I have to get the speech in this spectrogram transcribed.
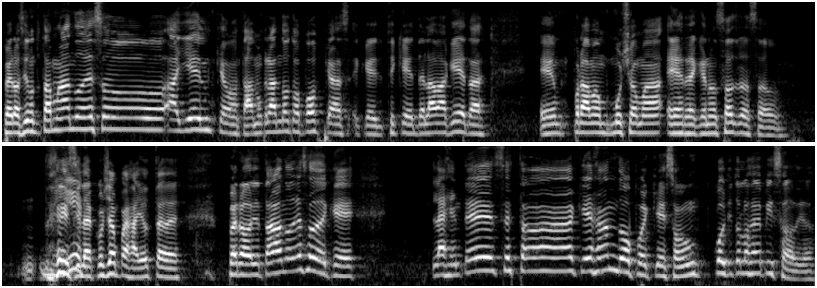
Pero si nosotros estamos hablando de eso ayer, que cuando estábamos grabando otro podcast, que, que es de la baqueta, es un programa mucho más R que nosotros. so, si la escuchan, pues ahí ustedes. Pero yo estaba hablando de eso, de que la gente se estaba quejando porque son cortitos los episodios.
